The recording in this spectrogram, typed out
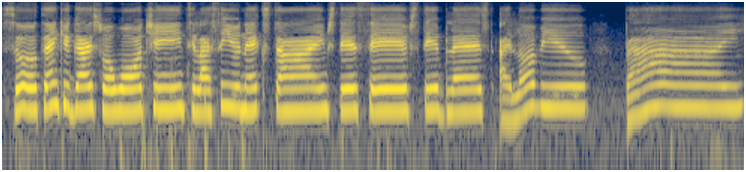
So, thank you guys for watching. Till I see you next time. Stay safe, stay blessed. I love you. Bye.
